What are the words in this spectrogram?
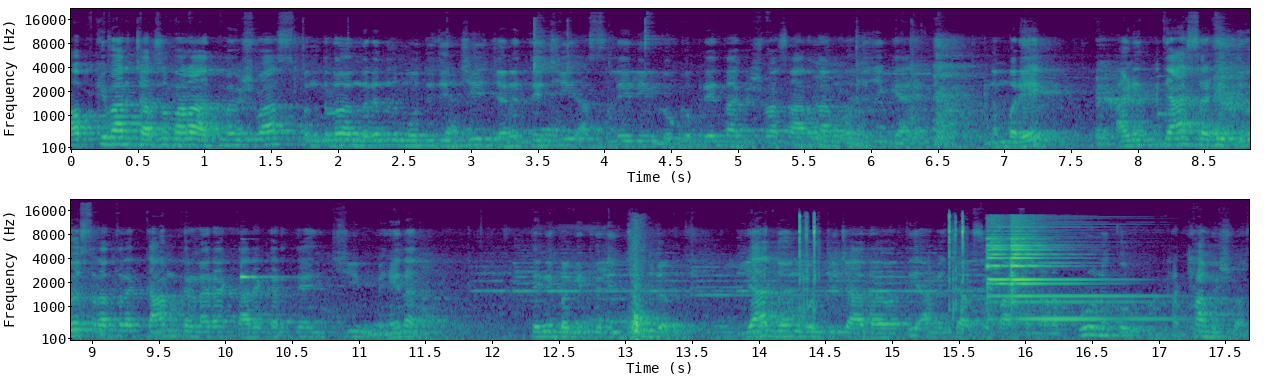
अब की बार चारशे बारा आत्मविश्वास पंतप्रधान नरेंद्र मोदीजींची जनतेची असलेली लोकप्रियता विश्वासार्हता मोदीची गॅरंटी नंबर एक. आणि त्यासाठी दिवस रात्र काम करणाऱ्या कार्यकर्त्यांची मेहनत. त्यांनी बघितलेली जिद्द. या दोन गोष्टीच्या आधारावरती आम्ही चारशे पाच पूर्ण करू. हा ठाम विश्वास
